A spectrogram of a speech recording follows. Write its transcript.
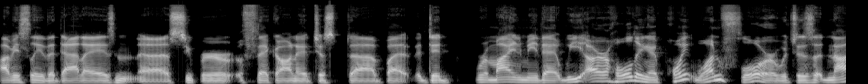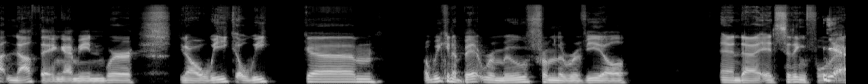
obviously the data isn't uh, super thick on it, just uh, but it did remind me that we are holding a 0.1 floor, which is not nothing. I mean, we're you know a week a week um, a week and a bit removed from the reveal and uh, it's sitting 4x yeah.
